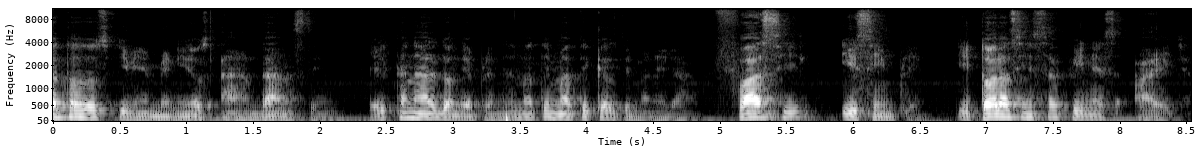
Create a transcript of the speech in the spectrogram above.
a todos y bienvenidos a Danstein, el canal donde aprendes matemáticas de manera fácil y simple y todas las ciencias afines a ella.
